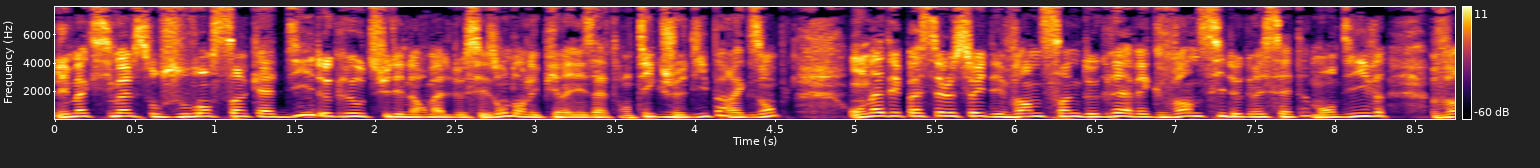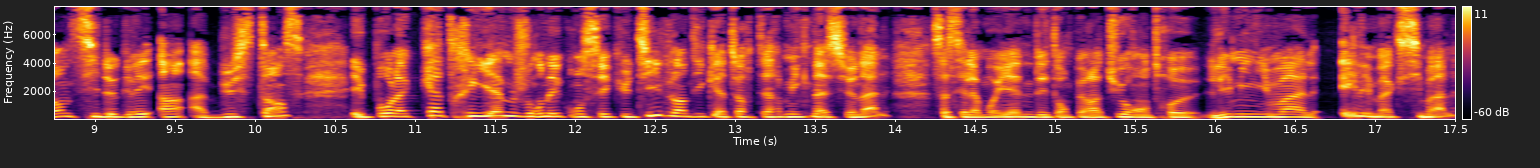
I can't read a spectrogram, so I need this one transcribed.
Les maximales sont souvent 5 à 10 degrés au-dessus des normales de saison dans les Pyrénées-Atlantiques. Jeudi, par exemple, on a dépassé le seuil des 25 degrés avec 26 degrés 7 à Mandive, 26 degrés 1 à Bustins. Et pour la quatrième journée consécutive, l'indicateur thermique national, ça c'est la moyenne des températures entre les minimales et les maximales,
